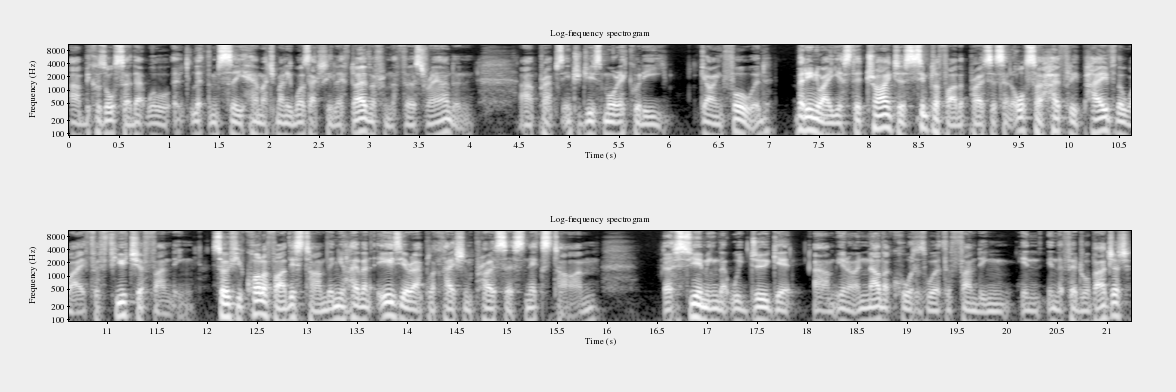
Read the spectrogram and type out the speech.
uh, because also that will let them see how much money was actually left over from the first round and uh, perhaps introduce more equity going forward. But anyway, yes, they're trying to simplify the process and also hopefully pave the way for future funding. So if you qualify this time, then you'll have an easier application process next time assuming that we do get um, you know another quarter's worth of funding in in the federal budget.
